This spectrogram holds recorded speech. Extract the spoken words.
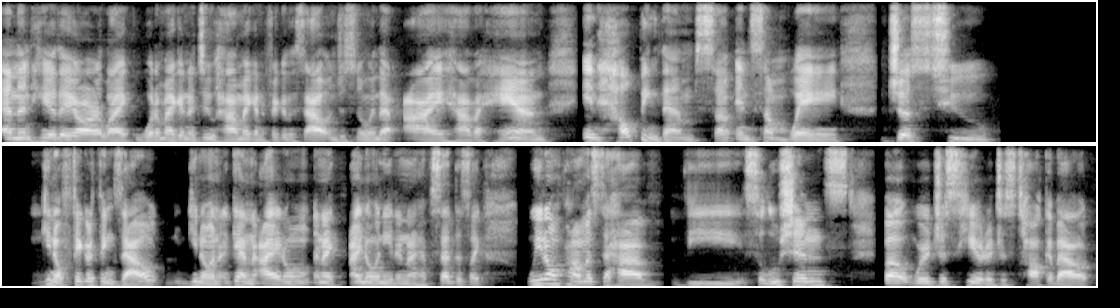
and then here they are like what am i going to do? How am i going to figure this out? And just knowing that i have a hand in helping them some in some way just to you know, figure things out, you know, and again, I don't, and I, I know Anita and I have said this, like, we don't promise to have the solutions, but we're just here to just talk about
